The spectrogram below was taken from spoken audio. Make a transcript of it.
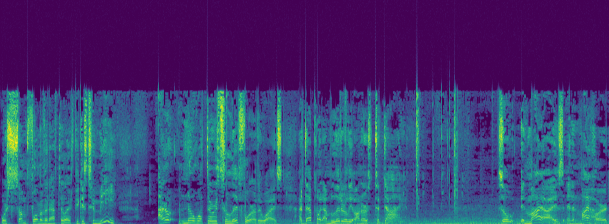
or some form of an afterlife. Because to me, I don't know what there is to live for otherwise. At that point, I'm literally on earth to die. So, in my eyes and in my heart,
